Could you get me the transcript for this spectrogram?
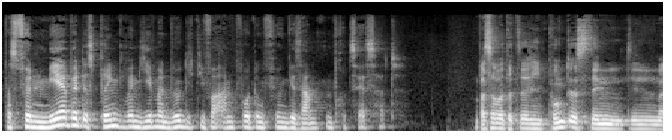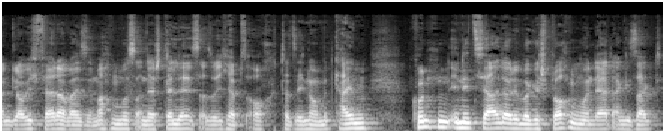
Was für einen Mehrwert es bringt, wenn jemand wirklich die Verantwortung für einen gesamten Prozess hat. Was aber tatsächlich ein Punkt ist, den, den man, glaube ich, fairerweise machen muss an der Stelle, ist, also ich habe es auch tatsächlich noch mit keinem Kunden initial darüber gesprochen und er hat dann gesagt,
